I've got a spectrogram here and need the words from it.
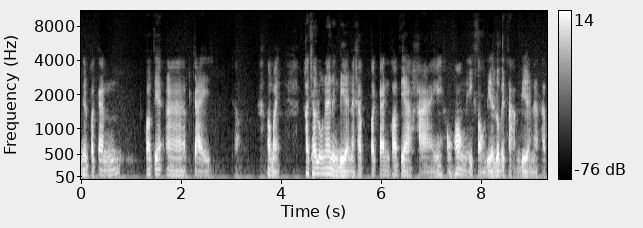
เงินประกันความเสียอ่าจ่ายเอาใหม่ค่าเช่าล่วงหน้าหนึ่งเดือนนะครับ ประกันความเสียหายของห้องเนี่ยอีกสองเดือนรวมเป็นสามเดือนนะครับ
